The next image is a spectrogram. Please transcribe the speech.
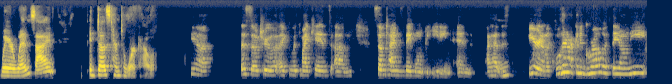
where when side it does tend to work out yeah that's so true like with my kids um sometimes they won't be eating and i had mm-hmm. this fear and i'm like well they're not going to grow if they don't eat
